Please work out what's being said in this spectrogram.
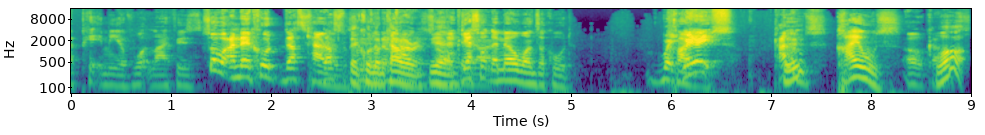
epitome of what life is. So? And they're called. That's Karens. That's, They call them Karens, yeah. and Okay, guess what the male ones are called? Wait, Kyles. wait, wait. Calums. Kyles. Oh, Calums. What?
